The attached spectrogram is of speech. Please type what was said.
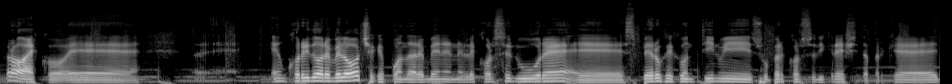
Però ecco, è, è un corridore veloce che può andare bene nelle corse dure e spero che continui il suo percorso di crescita perché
